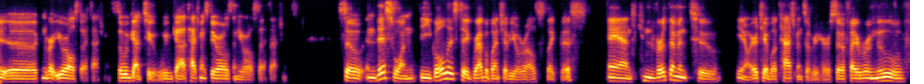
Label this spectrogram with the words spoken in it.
uh, convert urls to attachments so we've got two we've got attachments to urls and urls to attachments so in this one the goal is to grab a bunch of urls like this and convert them into you know airtable attachments over here so if i remove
